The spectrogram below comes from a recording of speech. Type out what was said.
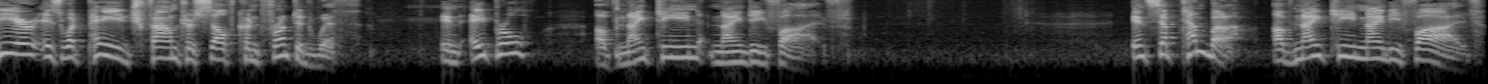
Here is what Paige found herself confronted with in April of 1995. In September of 1995,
